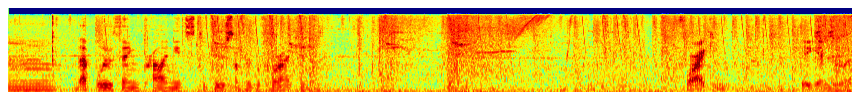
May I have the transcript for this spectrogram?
Mm, that blue thing probably needs to do something before I can... Before I can dig into it.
